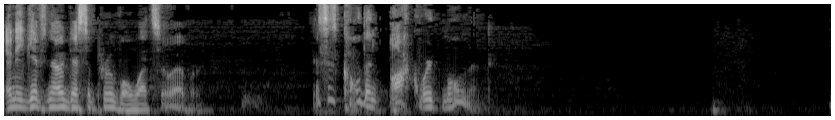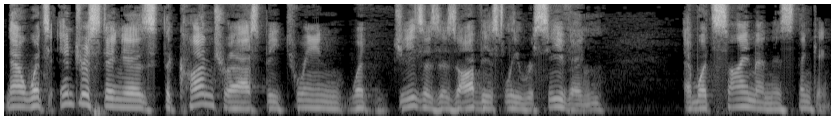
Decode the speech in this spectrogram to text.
and he gives no disapproval whatsoever. This is called an awkward moment. Now, what's interesting is the contrast between what Jesus is obviously receiving and what Simon is thinking.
